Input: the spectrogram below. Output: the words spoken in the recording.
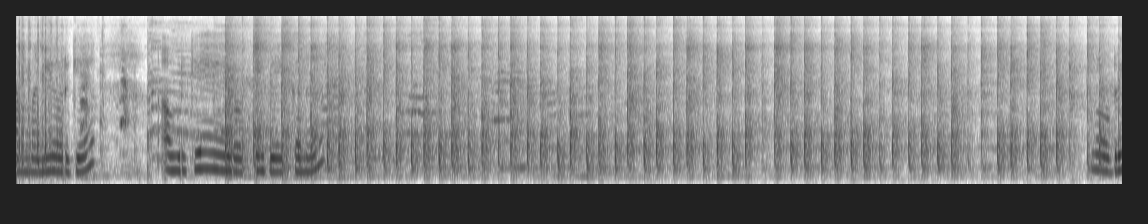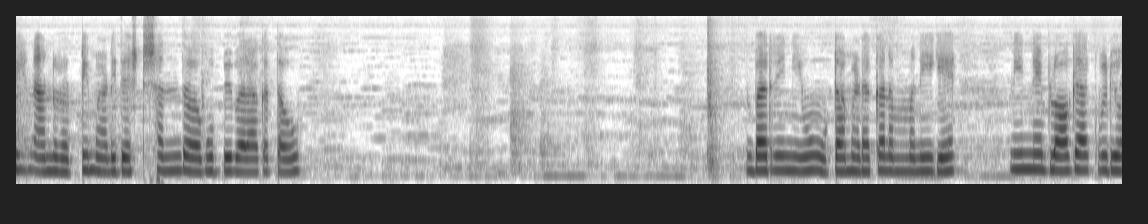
ನಮ್ಮ ಮನೆಯವ್ರಿಗೆ. ಅವ್ರಿಗೆ ರೊಟ್ಟಿ ಬೇಕನ. ನೋಡ್ರಿ, ನಾನು ರೊಟ್ಟಿ ಮಾಡಿದೆ ಎಷ್ಟು ಚಂದ ಉಬ್ಬಿ ಬರಾಕತ್ತಾವು. ಬರ್ರಿ, ನೀವು ಊಟ ಮಾಡಕ್ಕೆ ನಮ್ಮ ಮನೆಗೆ. ನಿನ್ನೆ ಬ್ಲಾಗ್ ಯಾಕೆ ವಿಡಿಯೋ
